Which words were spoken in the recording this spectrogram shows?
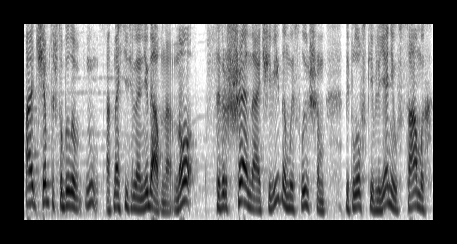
а чем-то, что было ну, относительно недавно. Но совершенно очевидно мы слышим битловские влияния у самых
